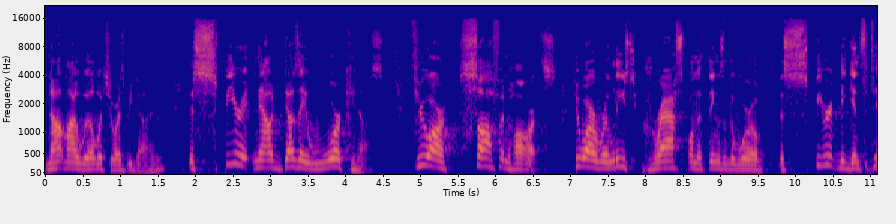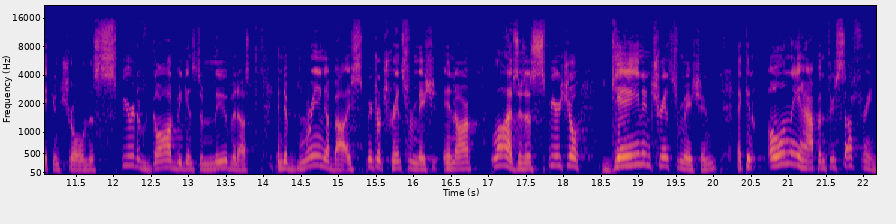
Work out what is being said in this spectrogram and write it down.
not my will, but yours be done, the Spirit now does a work in us through our softened hearts, through our released grasp on the things of the world, the Spirit begins to take control, and the Spirit of God begins to move in us and to bring about a spiritual transformation in our lives. There's a spiritual gain and transformation that can only happen through suffering,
